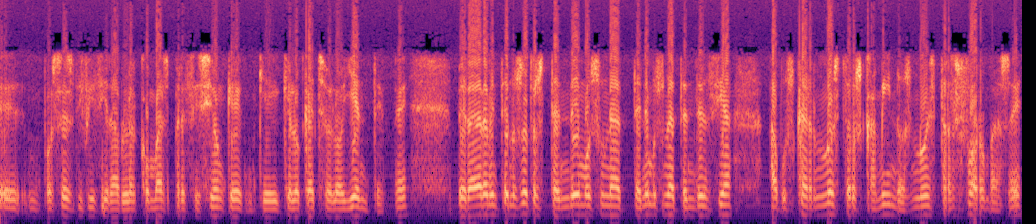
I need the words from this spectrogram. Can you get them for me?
eh, pues es difícil hablar con más precisión que, lo que ha hecho el oyente. ¿eh? Verdaderamente nosotros tendemos una, tenemos una tendencia a buscar nuestros caminos, nuestras formas. ¿eh?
